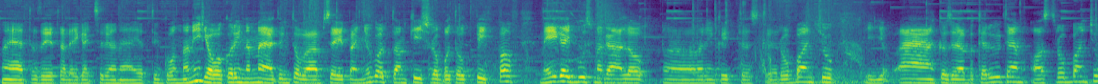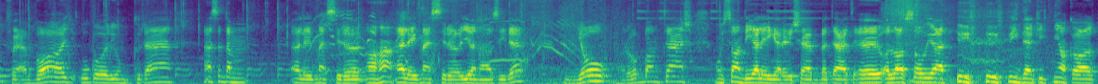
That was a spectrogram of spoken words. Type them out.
mert azért elég egyszerűen eljöttünk onnani. Jó, akkor innen mehetünk tovább szépen nyugodtan, kis robotok piff-paff, még egy busz megálló, uh, várjunk itt ezt robbantsuk, így á, közelbe kerültem, azt robbantsuk fel, vagy ugorjunk rá, hát szerintem elég messziről, aha, elég messziről jön az ide, jó, robbantás. Úgy Szandi elég erős ebbe, tehát ö, a lasszóját püf, püf, mindenkit nyakal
